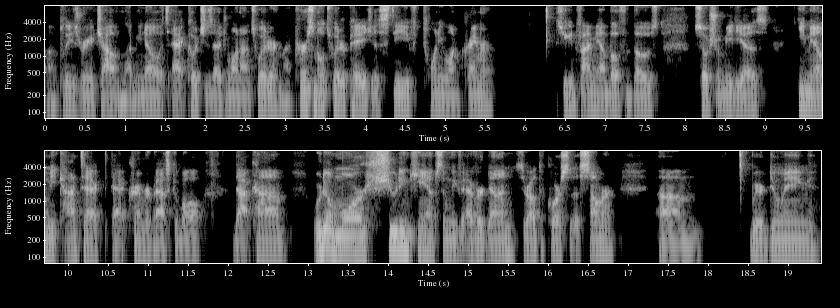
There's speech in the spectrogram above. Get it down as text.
uh, please reach out and let me know it's at coach's edge one on twitter my personal twitter page is steve 21 kramer so you can find me on both of those social medias. Email me contact at kramerbasketball.com. We're doing more shooting camps than we've ever done throughout the course of the summer. Um, we're doing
